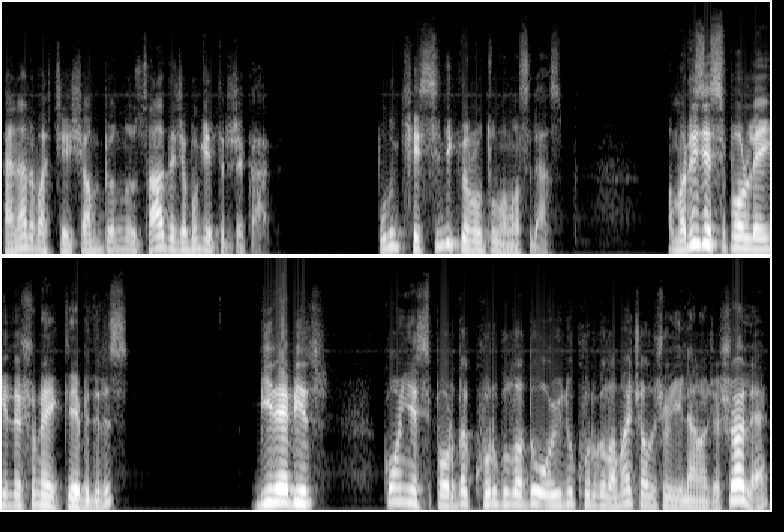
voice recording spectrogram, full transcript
Fenerbahçe'ye şampiyonluğu sadece bu getirecek abi. Bunun kesinlikle unutulmaması lazım. Ama Rize Spor'la ilgili de şunu ekleyebiliriz. Birebir Konya Spor'da kurguladığı oyunu kurgulamaya çalışıyor İlhan Hoca. Şöyle,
